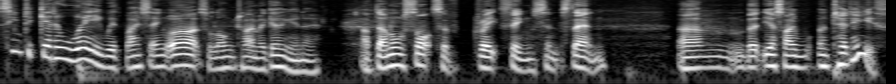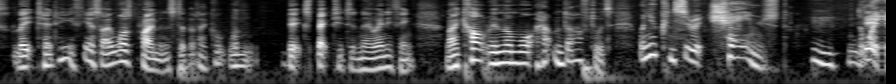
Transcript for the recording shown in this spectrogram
seem to get away with by saying, "Well, it's a long time ago, you know. I've done all sorts of great things since then." Um, but yes, I and Ted Heath, late Ted Heath. Yes, I was prime minister, but I wouldn't be expected to know anything, and I can't remember what happened afterwards. When you consider it changed, the way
